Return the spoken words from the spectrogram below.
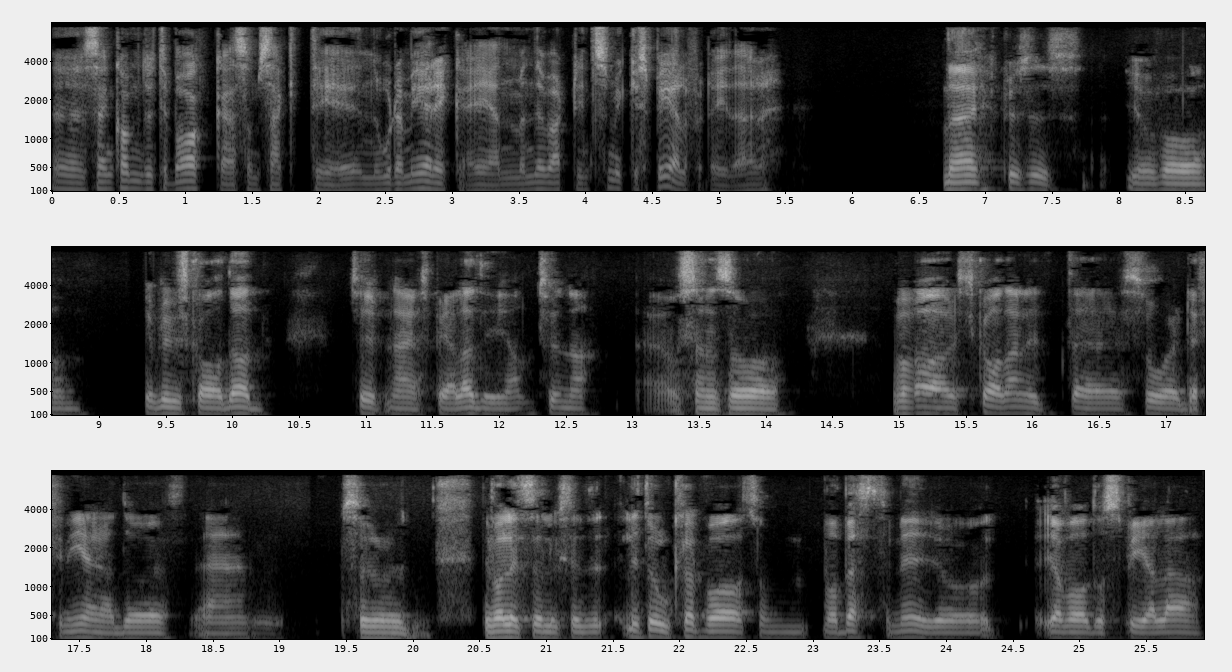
Eh, sen kom du tillbaka som sagt till Nordamerika igen, men det vart inte så mycket spel för dig där. Nej, precis. Jag var, jag blev skadad typ när jag spelade i Almtuna och sen så var skadan lite eh, svårdefinierad och eh, så det var lite, liksom, lite oklart vad som var bäst för mig och jag valde att spela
